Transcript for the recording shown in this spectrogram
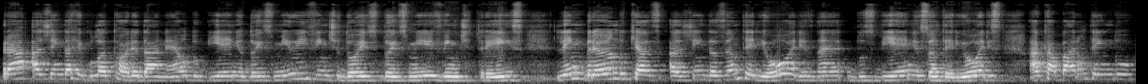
para a agenda regulatória da ANEL do biênio 2022-2023, lembrando que as agendas anteriores, né, dos biênios anteriores, acabaram tendo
